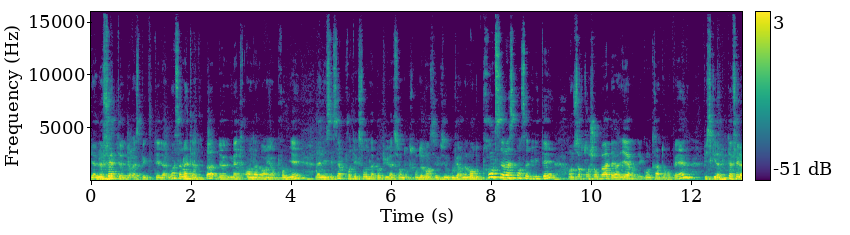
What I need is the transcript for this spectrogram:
Le fait de respecter la loi, ça n'interdit pas de mettre en avant et en premier la nécessaire protection de la population. Donc ce qu'on demande, c'est au gouvernement de prendre ses responsabilités en ne se retranchant pas derrière des contraintes européennes, puisqu'il a tout à fait la,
